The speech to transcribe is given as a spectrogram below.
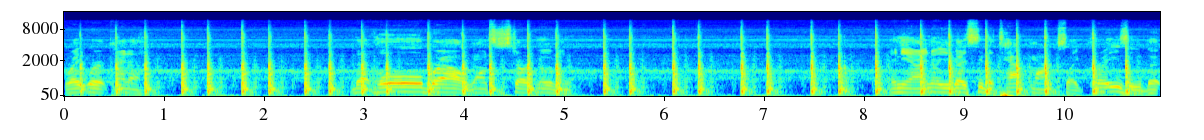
right where it kind of that whole brow wants to start moving. And yeah, I know you guys see the tap marks like crazy, but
